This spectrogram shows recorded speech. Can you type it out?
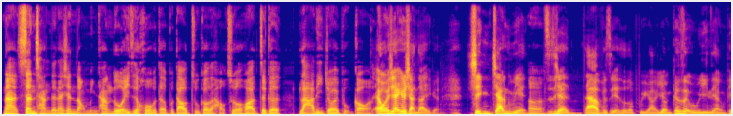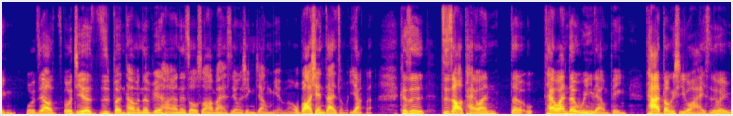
那生产的那些农民，他们如果一直获得不到足够的好处的话，这个拉力就会不够。啊哎、欸，我现在又想到一个新疆棉，嗯，之前大家不是也说都不要用，可是无印良品，我知道，我记得日本他们那边好像那时候说他们还是用新疆棉嘛，我不知道现在怎么样了。可是至少台湾的台湾的无印良品，它的东西我还是会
